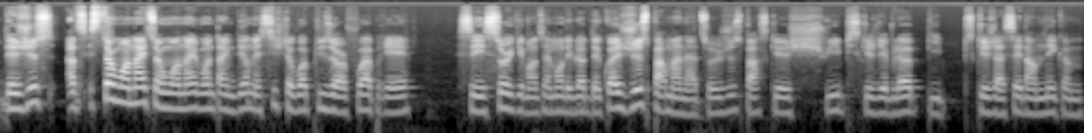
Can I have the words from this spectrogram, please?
De juste. c'est un one night, c'est un one night, one time deal, mais si je te vois plusieurs fois après, c'est sûr qu'éventuellement on développe de quoi, juste par ma nature, juste parce que je suis, puis ce que je développe, puis ce que j'essaie d'emmener comme,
